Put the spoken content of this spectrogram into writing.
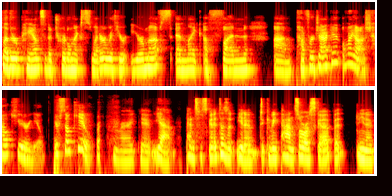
pleather pants and a turtleneck sweater with your earmuffs and like a fun um puffer jacket. Oh my gosh, how cute are you? You're so cute. Very cute. Yeah. Pencil skirt. It doesn't, you know, it could be pants or a skirt, but, you know,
